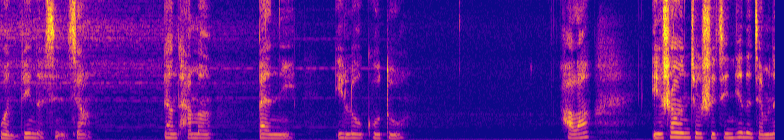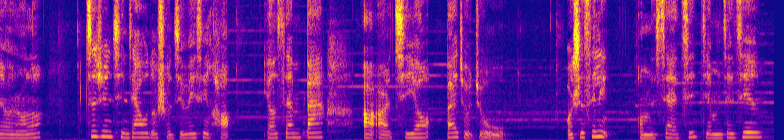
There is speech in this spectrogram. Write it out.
稳定的形象，让他们伴你一路孤独。好了，以上就是今天的节目内容了。咨询请加我的手机微信号：幺三八二二七幺八九九五，我是 C 令，我们下期节目再见。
